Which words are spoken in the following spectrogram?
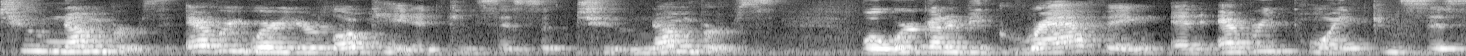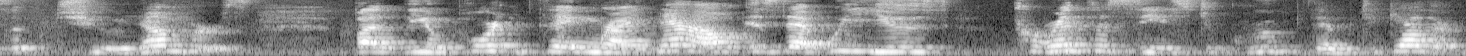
two numbers. Everywhere you're located consists of two numbers. Well, we're going to be graphing, and every point consists of two numbers. But the important thing right now is that we use parentheses to group them together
